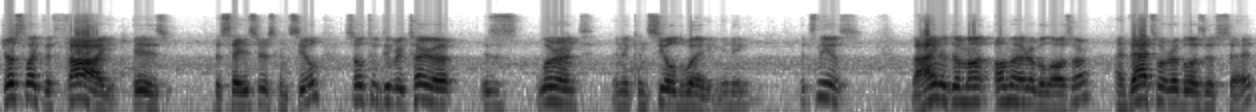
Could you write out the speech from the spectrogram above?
just like the thigh is b'seiser, is concealed, so too divrei Torah is learned in a concealed way, meaning it's nius. And that's what Rebbe Lazar said.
